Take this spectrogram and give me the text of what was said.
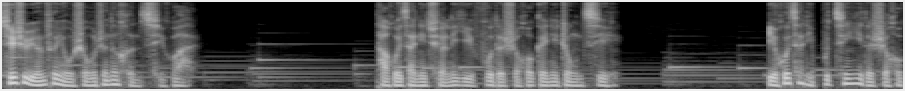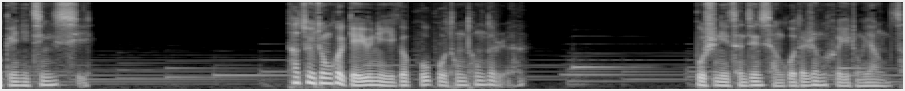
其实缘分有时候真的很奇怪，他会在你全力以赴的时候给你重击，也会在你不经意的时候给你惊喜。他最终会给予你一个普普通通的人，不是你曾经想过的任何一种样子。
